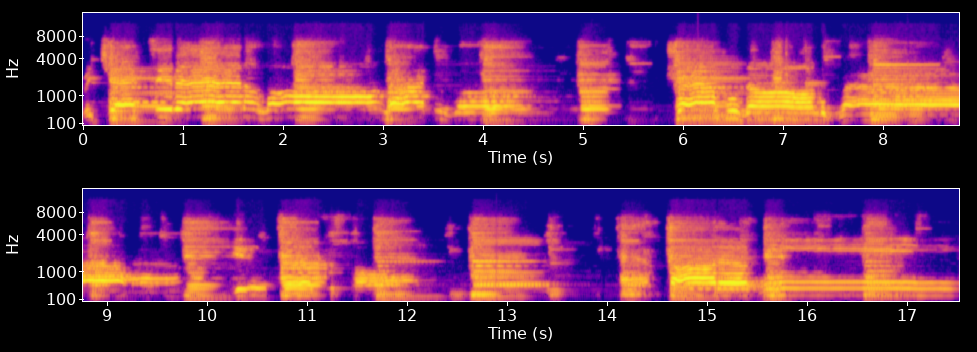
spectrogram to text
rejected and alone trampled on the ground. You took the fall and thought of me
